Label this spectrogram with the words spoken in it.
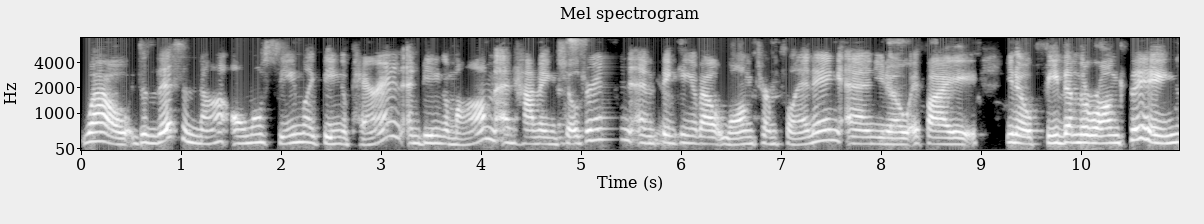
wow, does this not almost seem like being a parent and being a mom and having yes. children and thinking about long term planning? And, you know, if I, you know, feed them the wrong thing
